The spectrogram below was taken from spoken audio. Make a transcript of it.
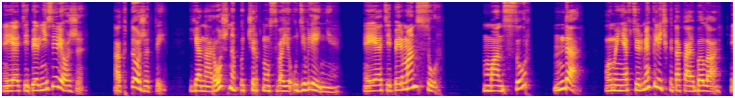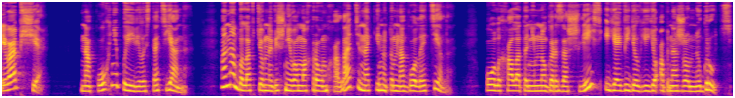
Я теперь не Сережа. А кто же ты? Я нарочно подчеркнул свое удивление. Я теперь Мансур. Мансур? Да, у меня в тюрьме кличка такая была. И вообще. На кухне появилась Татьяна. Она была в темно-вишневом махровом халате, накинутом на голое тело. Полы халата немного разошлись, и я видел ее обнаженную грудь.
